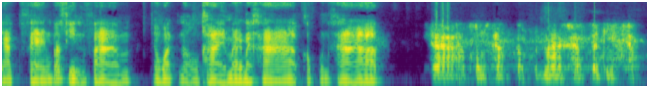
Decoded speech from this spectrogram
จากแสงประสินฟาร์ม จังหวัดหนองคายมากนะครับ ขอบคุณครับ ครับผมครับขอบคุณมากครับสวัสดีครับ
